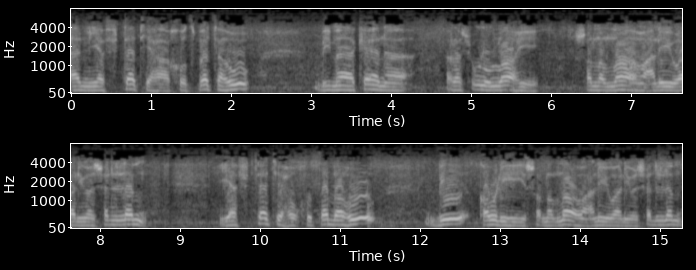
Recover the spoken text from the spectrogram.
أن يفتتح خطبته بما كان رسول الله صلى الله عليه وآله وسلم يفتتح خطبه بقوله صلى الله عليه وآله وسلم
